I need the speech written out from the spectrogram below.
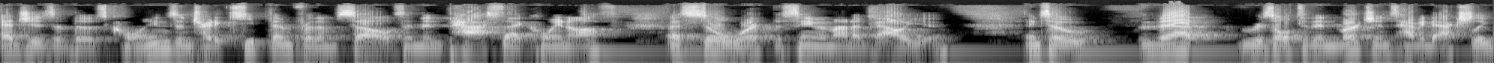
edges of those coins and try to keep them for themselves and then pass that coin off as still worth the same amount of value. And so that resulted in merchants having to actually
